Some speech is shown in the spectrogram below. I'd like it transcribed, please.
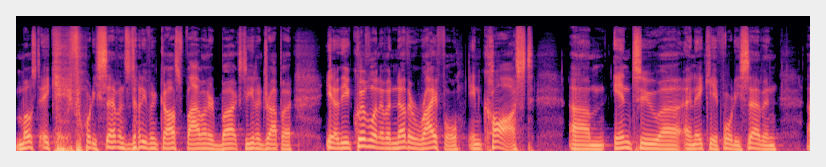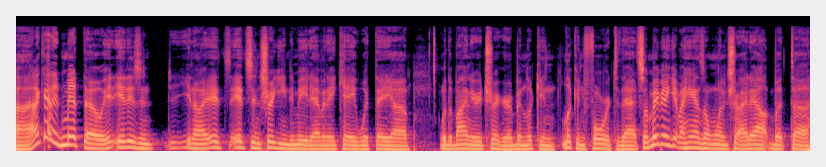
most AK-47s don't even cost 500 bucks. You're going to drop a, you know, the equivalent of another rifle in cost um, into uh, an AK-47. Uh, I got to admit, though, it, it isn't. You know, it's it's intriguing to me to have an AK with a uh, with a binary trigger. I've been looking looking forward to that. So maybe I can get my hands on one and try it out. But uh,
